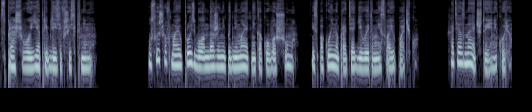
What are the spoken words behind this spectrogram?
Спрашиваю я, приблизившись к нему. Услышав мою просьбу, он даже не поднимает никакого шума и спокойно протягивает мне свою пачку, хотя знает, что я не курю.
